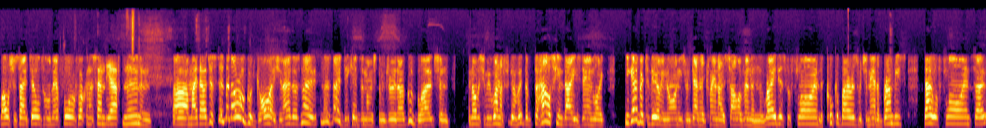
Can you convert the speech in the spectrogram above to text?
Walsh's Hotel till about four o'clock on a Sunday afternoon and Oh, mate, they were just, but they were all good guys, you know. There was no, there was no dickheads amongst them, Drew. They were good blokes, and and obviously we won a, the, the halcyon days then. Like you go back to the early '90s when Dad had Glenn O'Sullivan and the Raiders were flying, the Kookaburras, which are now the Brumbies, they were flying. So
